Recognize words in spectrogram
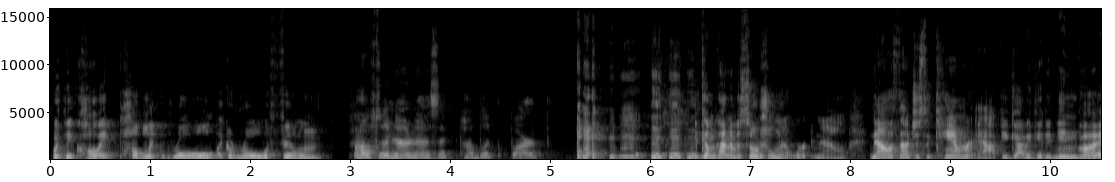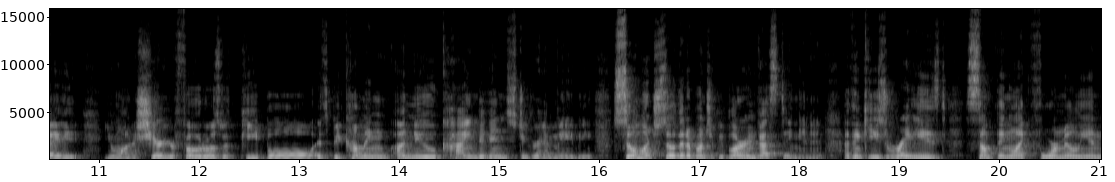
What they call a public roll, like a roll of film. Also known as a public bark. Become kind of a social network now. Now it's not just a camera app. You got to get an invite. You want to share your photos with people. It's becoming a new kind of Instagram, maybe. So much so that a bunch of people are investing in it. I think he's raised something like $4 million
